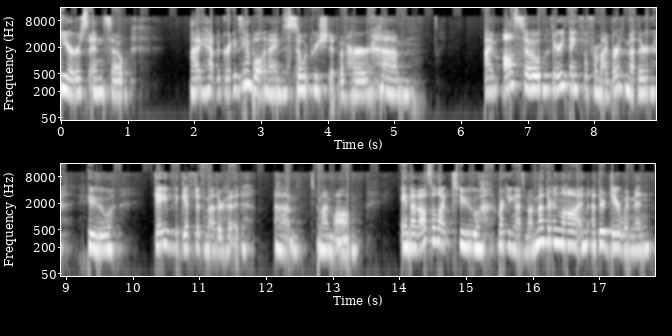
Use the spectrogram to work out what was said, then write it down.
years, and so I have a great example, and I'm so appreciative of her. Um, I'm also very thankful for my birth mother, who gave the gift of motherhood um, to my mom. And I'd also like to recognize my mother in law and other dear women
